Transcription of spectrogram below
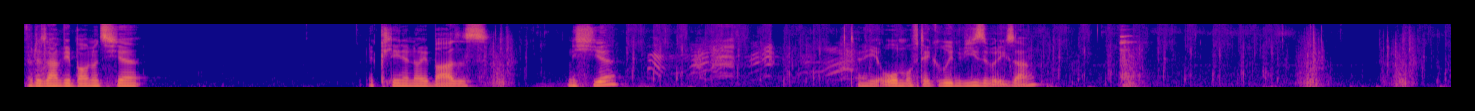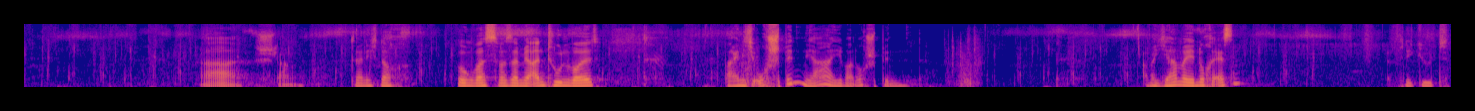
würde sagen, wir bauen uns hier eine kleine neue Basis. Nicht hier. Hier oben auf der grünen Wiese, würde ich sagen. Ah, Schlangen. Da nicht noch irgendwas, was er mir antun wollt? War eigentlich auch Spinnen? Ja, hier waren auch Spinnen. Aber hier haben wir genug Essen. Finde ich gut.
